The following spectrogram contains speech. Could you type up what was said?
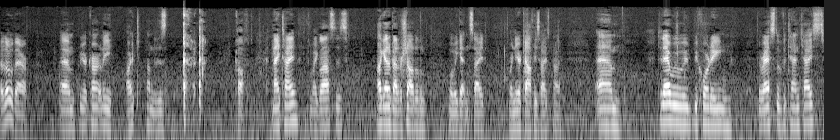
Hello there. Um, we are currently out and it is coughed. Nighttime. My glasses. I'll get a better shot of them when we get inside. We're near Cathy's house now. Um, today we will be recording the rest of Vatenkeist.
